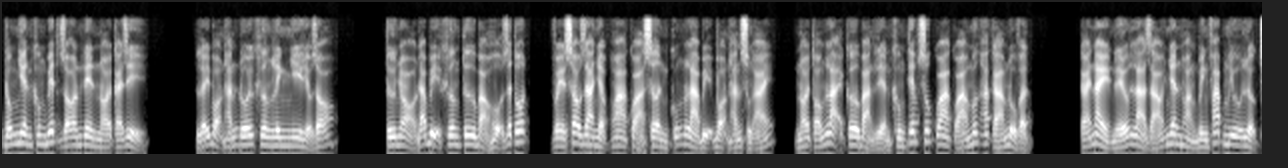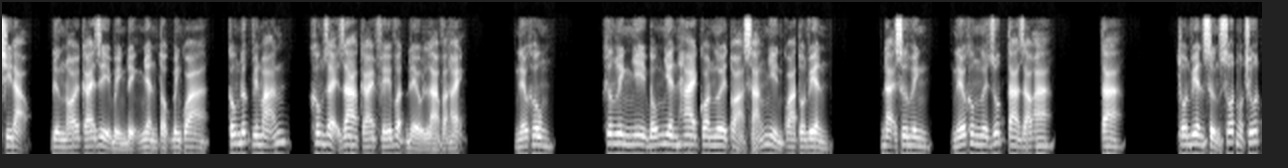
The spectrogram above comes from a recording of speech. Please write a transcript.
đống nhiên không biết rõ nên nói cái gì. Lấy bọn hắn đối khương linh nhi hiểu rõ. Từ nhỏ đã bị khương tư bảo hộ rất tốt về sau gia nhập hoa quả sơn cũng là bị bọn hắn sủng ái, nói tóm lại cơ bản liền không tiếp xúc qua quá mức hắc cám đồ vật. Cái này nếu là giáo nhân hoàng binh pháp mưu lược chi đạo, đừng nói cái gì bình định nhân tộc binh qua, công đức viên mãn, không dạy ra cái phế vật đều là vận hạnh. Nếu không, khương linh nhi bỗng nhiên hai con ngươi tỏa sáng nhìn qua tôn viên. Đại sư huynh, nếu không ngươi giúp ta giáo a. Ta. Tôn viên sửng sốt một chút,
